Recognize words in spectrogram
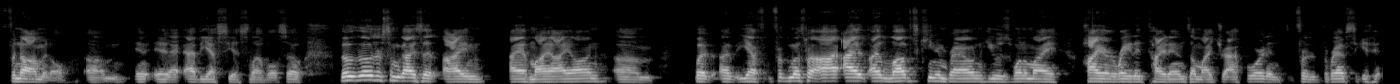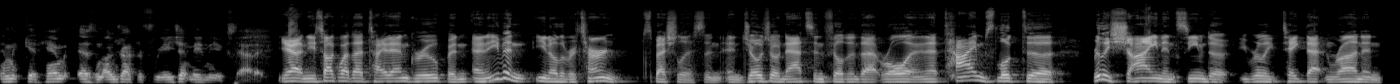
phenomenal um, in, in, at the FCS level. So those, those are some guys that I'm I have my eye on. Um, but uh, yeah, for the most part, I, I, I loved Keenen Brown. He was one of my higher rated tight ends on my draft board, and for the Rams to get him get him as an undrafted free agent made me ecstatic. Yeah, and you talk about that tight end group, and and even you know the return specialists, and and JoJo Natson filled into that role, and at times looked to really shine and seem to really take that and run, and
